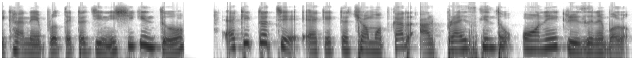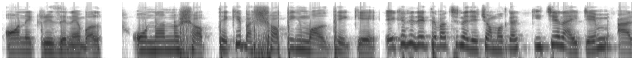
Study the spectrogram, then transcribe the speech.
এখানে। প্রত্যেকটা জিনিসই কিন্তু এক একটা চেয়ে এক একটা চমৎকার আর প্রাইস কিন্তু অনেক রিজনেবল অনেক রিজনেবল অন্যান্য শপ থেকে বা শপিং মল থেকে। এখানে দেখতে পাচ্ছেন না যে চমৎকার কিচেন আইটেম আর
